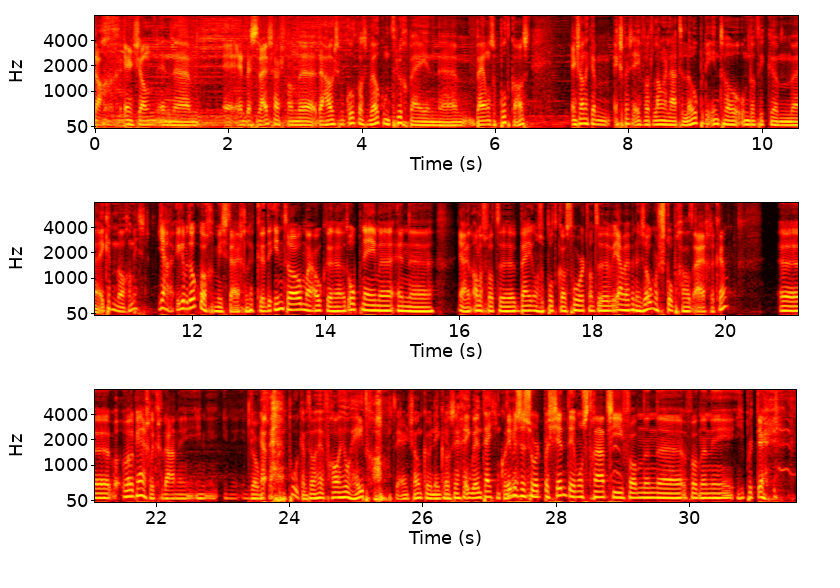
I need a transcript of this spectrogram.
Dag Ernst-Jan en, ehm, en beste luisteraars van de, de House of Podcast. Welkom terug bij, een, ehm, bij onze podcast. En Jan, ik heb hem expres even wat langer laten lopen, de intro, omdat ik hem, eh, ik heb hem wel gemist. Ja, ik heb het ook wel gemist eigenlijk. Eh, De intro, maar ook eh, het opnemen en, eh, ja, en alles wat eh, bij onze podcast hoort. Want eh, ja, we hebben een zomerstop gehad eigenlijk. Hè? Eh, wat, wat heb jij eigenlijk gedaan in, in, in, in de Ja, poeh, ik heb het wel heel- vooral heel heet gehad, Ernst-Jan, kunnen we denk ik wel zeggen. Ik ben een tijdje in Korea. Dit is een soort patiëntdemonstratie van een, eh van een hyperter...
